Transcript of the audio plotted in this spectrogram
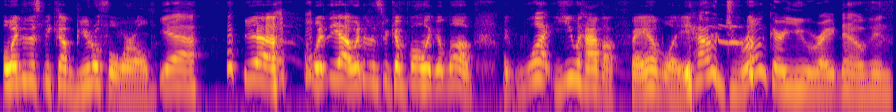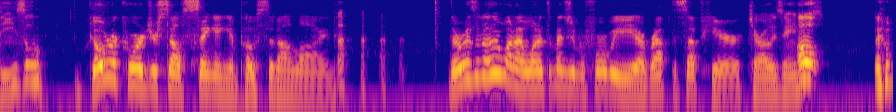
when did this become beautiful world? yeah Yeah. When yeah, when did this become falling in love? Like what? You have a family. How drunk are you right now, Vin Diesel? Go record yourself singing and post it online. there was another one I wanted to mention before we uh, wrap this up here. Charlie's Angels? Oh,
